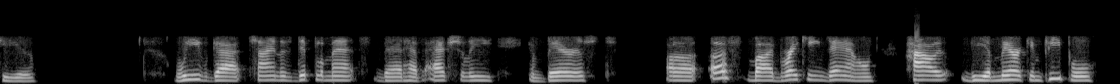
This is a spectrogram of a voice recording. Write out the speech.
here, we've got China's diplomats that have actually embarrassed uh, us by breaking down how the American people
